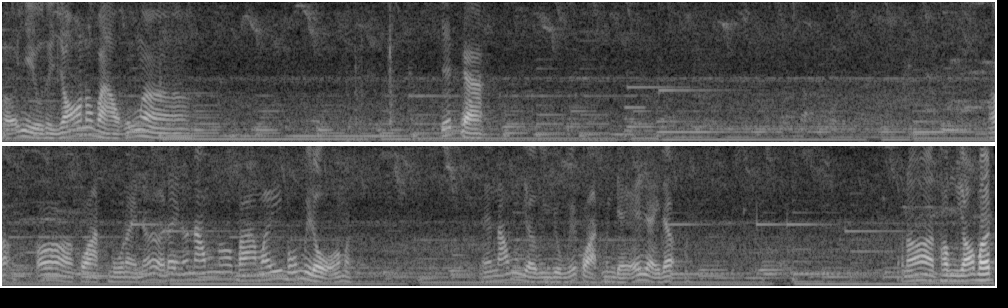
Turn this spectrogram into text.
Thở nhiều thì gió nó vào cũng uh, chết gà. Đó có quạt mùa này nó ở đây nó nóng nó ba mấy bốn mươi độ mà. Nên nóng giờ mình dùng cái quạt mình để vậy đó nó thông gió bớt.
